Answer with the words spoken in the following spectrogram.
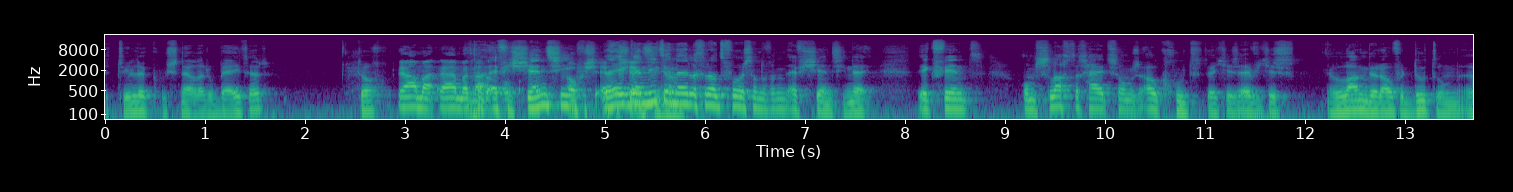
natuurlijk, hoe sneller, hoe beter. Toch? Ja, maar, ja, maar, het Maar gaat- efficiëntie... over nee, ik ben niet dan. een hele grote voorstander van efficiëntie, nee. Ik vind omslachtigheid soms ook goed. Dat je eens eventjes lang erover doet om eh,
